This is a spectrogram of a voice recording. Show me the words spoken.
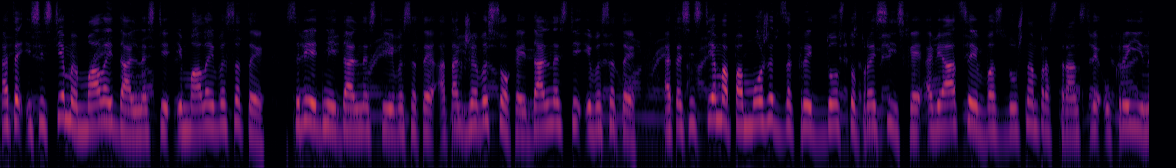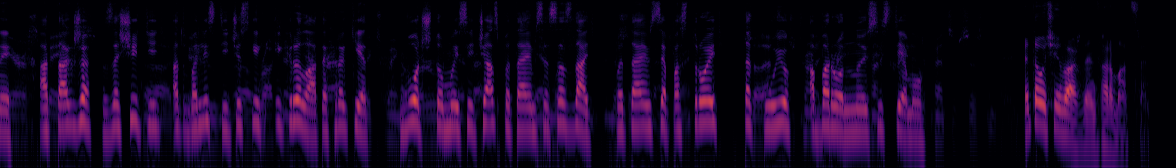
Это и системы малой дальности и малой высоты, средней дальности и высоты, а также высокой дальности и высоты. Эта система поможет закрыть доступ российской авиации в воздушном пространстве Украины Украины, а также защитить от баллистических и крылатых ракет. Вот что мы сейчас пытаемся создать. Пытаемся построить такую оборонную систему. Это очень важная информация.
